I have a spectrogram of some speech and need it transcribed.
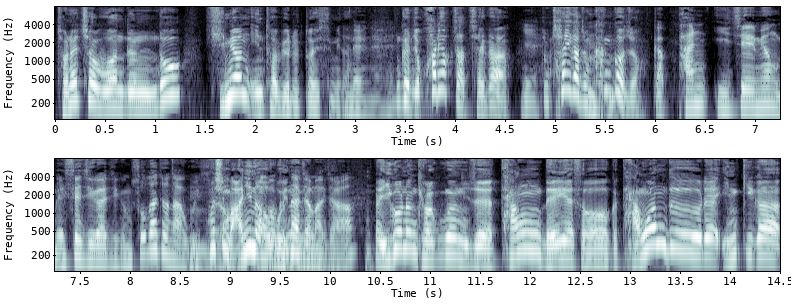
전해철 의원 등도 지면 인터뷰를 또 했습니다. 네네. 그러니까 이제 화력 자체가 예. 좀 차이가 좀큰 음. 거죠. 그러니까 반 이재명 메시지가 지금 쏟아져 나오고 음. 있어요. 훨씬 많이 나오고 있는 겁니다. 그러니까 이거는 결국은 이제 당 내에서 그 당원들의 인기가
